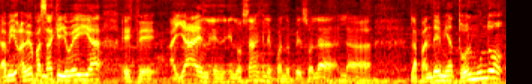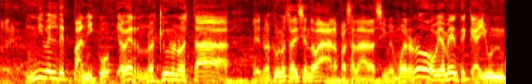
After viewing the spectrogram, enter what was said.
a mí, a mí me pasaba que yo veía este, allá en, Los Ángeles cuando empezó la, la, pandemia, todo el mundo, eh, un nivel de pánico. Y a ver, no es que uno no está eh, no es que uno está diciendo, ah, no pasa nada si me muero. No, obviamente que hay un,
